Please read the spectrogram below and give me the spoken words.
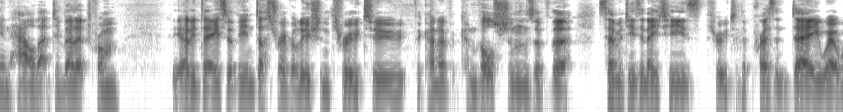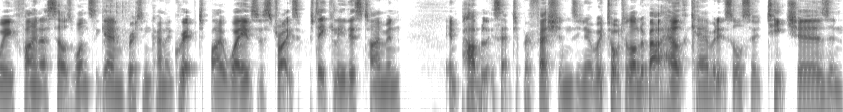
and how that developed from the early days of the Industrial Revolution through to the kind of convulsions of the 70s and 80s through to the present day, where we find ourselves once again, Britain kind of gripped by waves of strikes, particularly this time in in public sector professions. You know, we talked a lot about healthcare, but it's also teachers and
